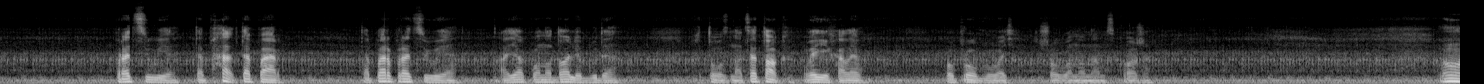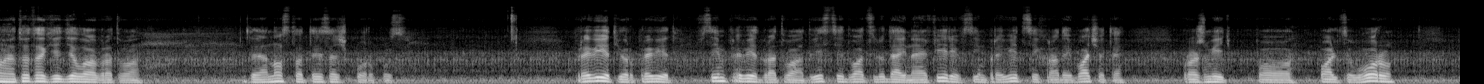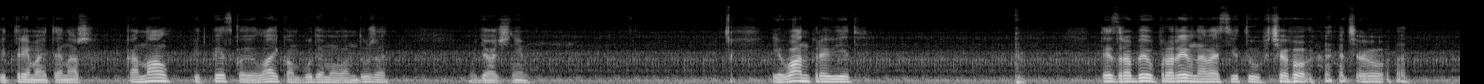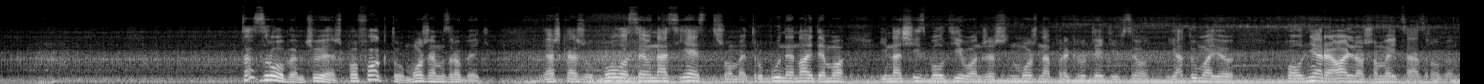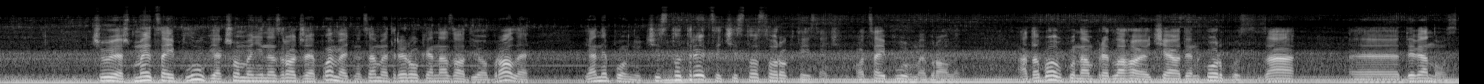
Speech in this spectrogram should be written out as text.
Працює. Тепер, тепер. Тепер працює. А як воно далі буде, хто знає. Це так, виїхали попробувати, що воно нам скаже. Ой, то такі діла, братва. 90 тисяч корпус. Привіт, Юр, привіт. Всім привіт, братва. 220 людей на ефірі. Всім привіт, всіх радий бачити. Прожміть по пальцю вгору. Підтримайте наш канал підпискою, лайком. Будемо вам дуже вдячні. Іван, привіт. Ти зробив прорив на весь Ютуб. Чого? Чого? Та зробимо, чуєш, по факту можемо зробити. Я ж кажу, полоси в нас є, що ми трубу не знайдемо і на 6 болтів он же ж можна прикрутити і все. Я думаю, вполне реально, що ми і це зробимо. Чуєш, ми цей плуг, якщо мені не зраджує пам'ять, ну це ми 3 роки назад його брали. Я не пам'ятаю, чи 130, чи 140 тисяч. Оцей плуг ми брали. А добавку нам предлагають ще один корпус за е, 90.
